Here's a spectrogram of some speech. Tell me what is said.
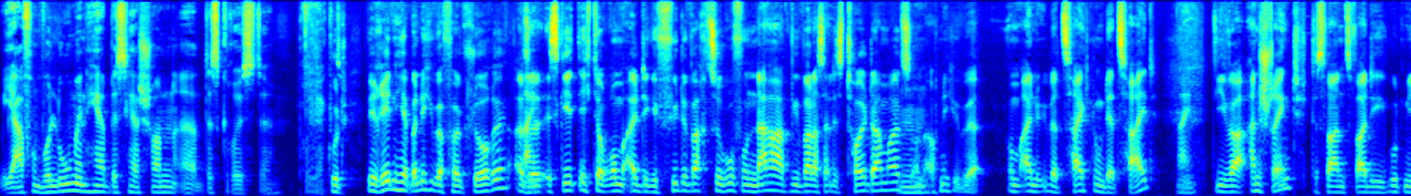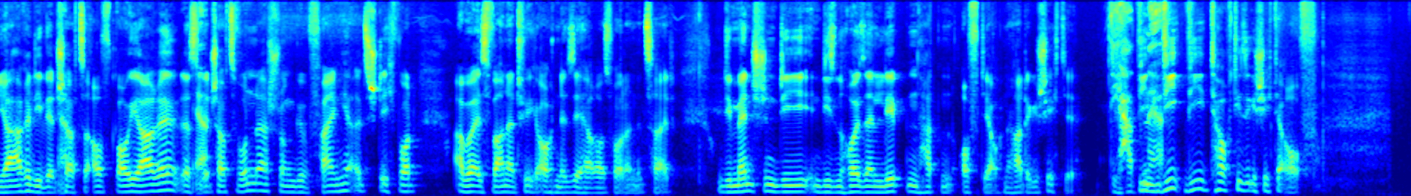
ja, vom Volumen her bisher schon äh, das größte. Projekt. Gut, wir reden hier aber nicht über Folklore. Also Nein. es geht nicht darum, alte Gefühle wachzurufen und nachher, wie war das alles toll damals mhm. und auch nicht über um eine Überzeichnung der Zeit. Nein. Die war anstrengend. Das waren zwar die guten Jahre, die Wirtschaftsaufbaujahre, das ja. Wirtschaftswunder, schon gefallen hier als Stichwort, aber es war natürlich auch eine sehr herausfordernde Zeit. Und die Menschen, die in diesen Häusern lebten, hatten oft ja auch eine harte Geschichte. Die hatten wie, wie, wie taucht diese Geschichte auf?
